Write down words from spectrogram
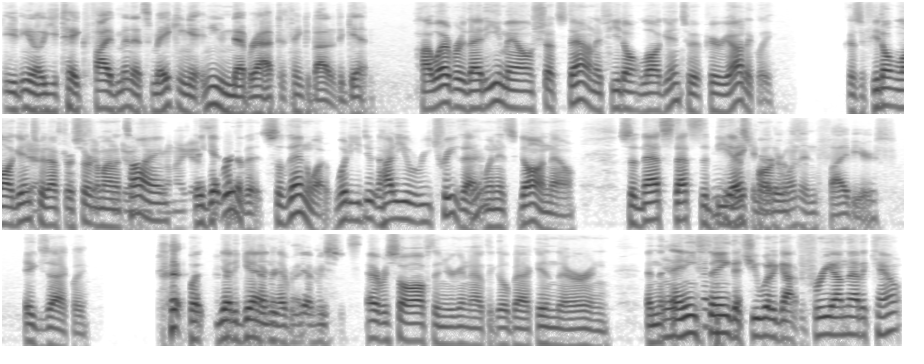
You, you know, you take five minutes making it, and you never have to think about it again. However, that email shuts down if you don't log into it periodically. Because if you don't log into Yeah, it after a certain amount of for doing time, everyone, they get rid of it. So then what? What do you do? How do you retrieve that Yeah. when it's gone now? So that's that's the You BS make part another of one in five years. exactly. But yet again, every five every every so often you're gonna have to go back in there and and Yeah. anything that you would have got free on that account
